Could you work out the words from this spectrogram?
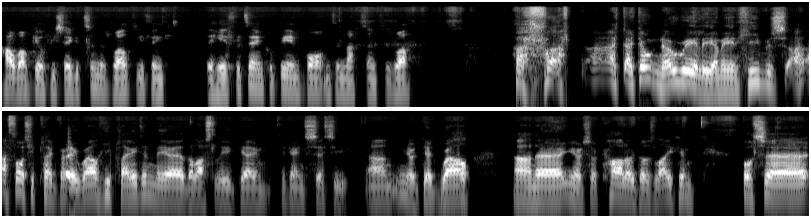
how about Gylfi Sigurdsson as well? Do you think that his return could be important in that sense as well? I, I, don't know really. I mean, he was. I, I, thought he played very well. He played in the uh, the last league game against City, and you know did well. And uh, you know, so Carlo does like him. But uh,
